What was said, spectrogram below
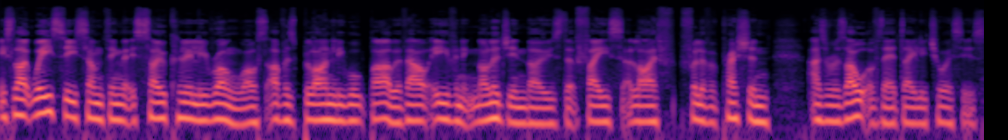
It's like we see something that is so clearly wrong whilst others blindly walk by without even acknowledging those that face a life full of oppression as a result of their daily choices.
